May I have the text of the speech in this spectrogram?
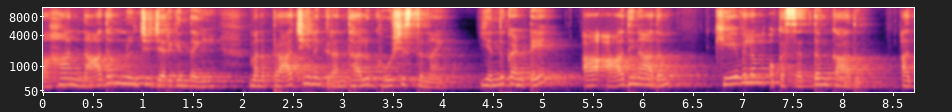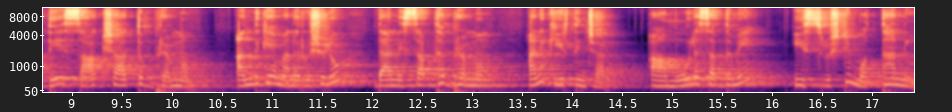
మహానాదం నుంచి జరిగిందని మన ప్రాచీన గ్రంథాలు ఘోషిస్తున్నాయి. ఎందుకంటే ఆ ఆదినాదం కేవలం ఒక శబ్దం కాదు అదే సాక్షాత్తు బ్రహ్మం. అందుకే మన ఋషులు దాన్ని శబ్ద బ్రహ్మం అని కీర్తించారు. ఆ మూల శబ్దమే ఈ సృష్టి మొత్తాన్ని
